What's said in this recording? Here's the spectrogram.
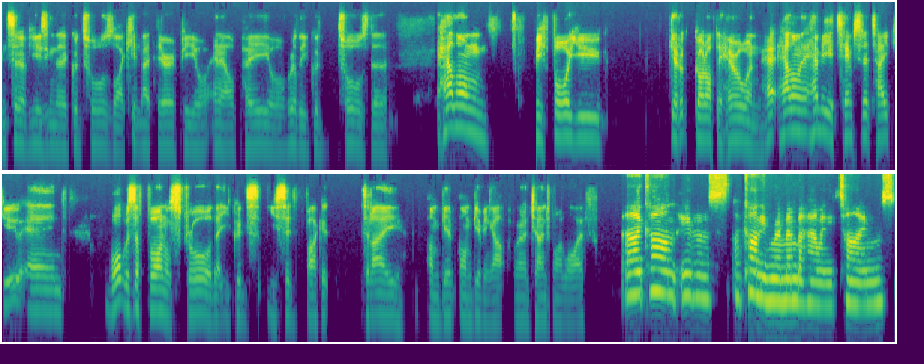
instead of using the good tools like hypnotherapy or NLP or really good tools The how long before you get got off the heroin how, how long how many attempts did it take you and what was the final straw that you could you said fuck it today I'm give, I'm giving up I'm going to change my life I can't even I can't even remember how many times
